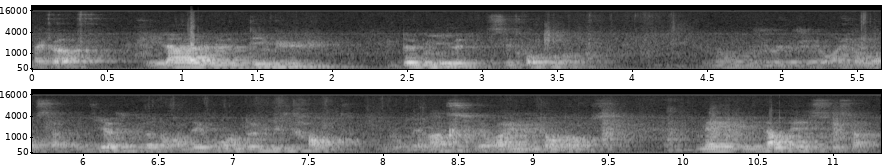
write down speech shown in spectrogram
D'accord? Et là, le début 2000, c'est trop court. Donc j'aurais tendance à vous dire, je vous donne rendez-vous en 2030. On verra s'il y aura une tendance. Mais non, mais c'est ça.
